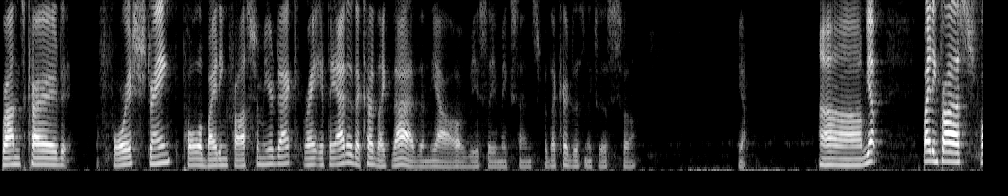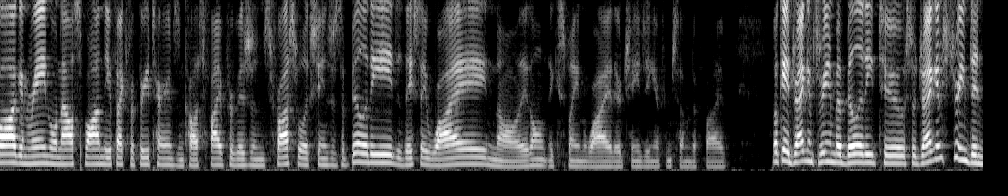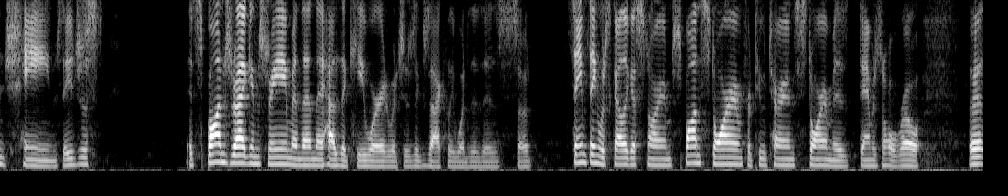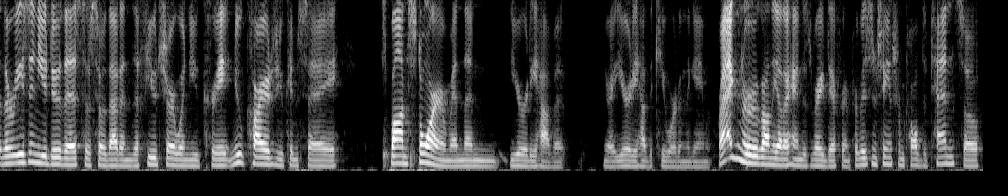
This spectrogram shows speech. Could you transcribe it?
bronze card, forest strength, pull a biting frost from your deck, right? If they added a card like that, then yeah, obviously it makes sense. But that card doesn't exist, so yeah. Um, yep. Biting Frost, Fog, and Rain will now spawn the effect for three turns and cost five provisions. Frost will exchange its ability. Did they say why? No, they don't explain why they're changing it from seven to five. Okay, Dragon's Dream ability too. So Dragon's Dream didn't change. They just it spawns Dragon's Dream and then it has a keyword, which is exactly what it is. So same thing with Skellige Storm. Spawn Storm for two turns. Storm is damage the whole row. The, the reason you do this is so that in the future, when you create new cards, you can say spawn Storm, and then you already have it. Right, you already have the keyword in the game. Ragnarok, on the other hand, is very different. Provision change from 12 to 10, so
